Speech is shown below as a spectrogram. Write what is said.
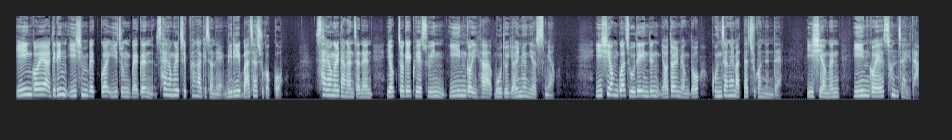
이인거의 아들인 이신백과 이중백은 사형을 집행하기 전에 미리 맞아 죽었고 사형을 당한 자는 역적의 괴수인 이인거 이하 모두 10명이었으며 이시영과 조대인 등 8명도 곤장을 맞다 죽었는데 이시영은 이인거의 손자이다.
